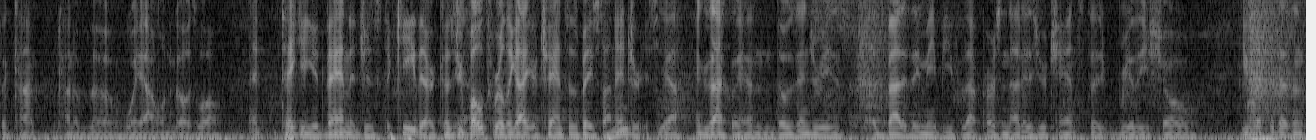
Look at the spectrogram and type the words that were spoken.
the kind kind of the way I want to go as well. And taking advantage is the key there because yeah. you both really got your chances based on injuries. Yeah, exactly. And those injuries, as bad as they may be for that person, that is your chance to really show. Even if it doesn't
